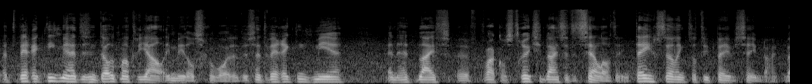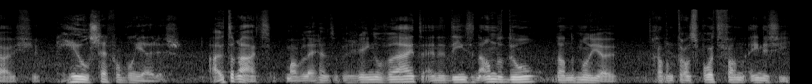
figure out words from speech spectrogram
het werkt niet meer. Het is een dood materiaal inmiddels geworden. Dus het werkt niet meer en het blijft, uh, qua constructie blijft het hetzelfde. In tegenstelling tot uw PVC-buisje. Heel slecht voor het milieu dus. Uiteraard. Maar we leggen natuurlijk een ringelvaart en het dient een ander doel dan het milieu. Het gaat om transport van energie.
